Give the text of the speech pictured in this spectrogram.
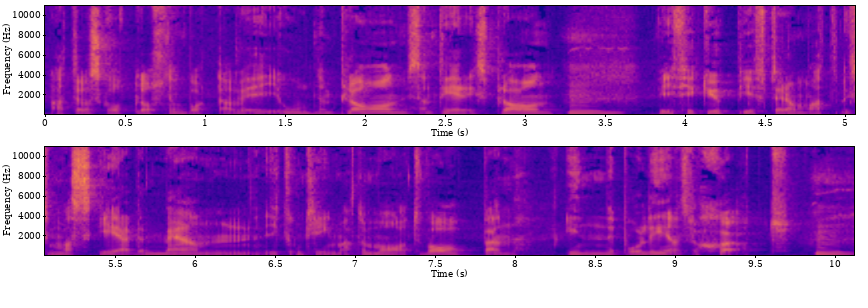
att det var skottlossning borta vid Odenplan, vid Sankt Eriksplan. Mm. Vi fick uppgifter om att liksom maskerade män gick omkring med automatvapen inne på Åhléns och sköt. Mm.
